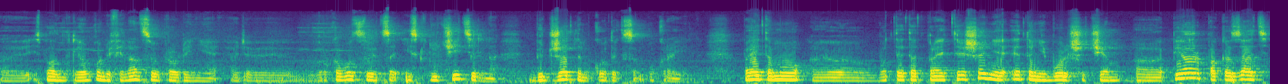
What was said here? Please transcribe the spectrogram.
э, исполнительное органы финансовое управление э, руководствуется исключительно бюджетным кодексом Украины. Поэтому э, вот этот проект решения это не больше, чем э, пиар, показать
